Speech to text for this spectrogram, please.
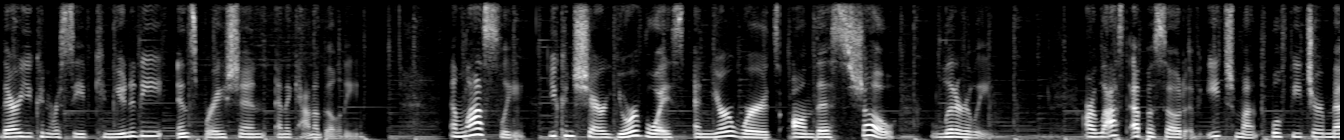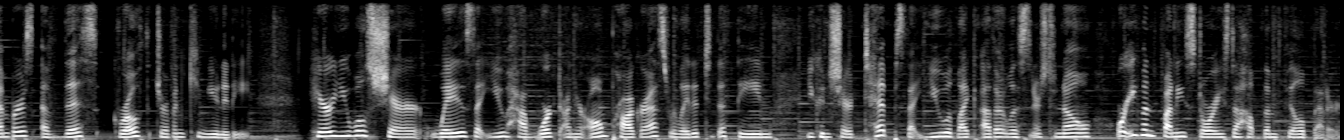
There you can receive community, inspiration, and accountability. And lastly, you can share your voice and your words on this show, literally. Our last episode of each month will feature members of this growth driven community. Here you will share ways that you have worked on your own progress related to the theme. You can share tips that you would like other listeners to know, or even funny stories to help them feel better.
